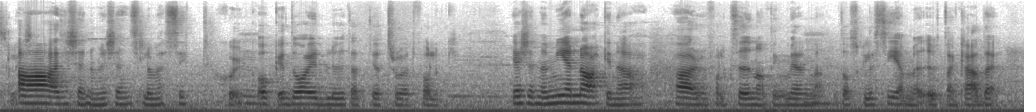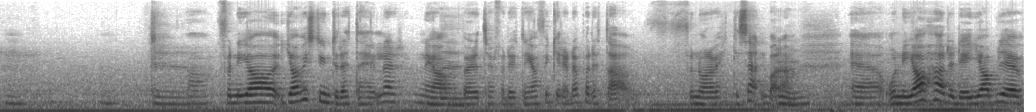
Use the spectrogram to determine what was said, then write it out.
Liksom. Ja, att jag känner mig känslomässigt sjuk. Mm. Och då har det blivit att jag tror att folk... Jag känner mig mer naken när jag hör hur folk säger någonting mer än Mm. att de skulle se mig utan kläder. Mm. Ja, för jag, jag visste ju inte detta heller när jag Nej. började träffa dig utan jag fick reda på detta för några veckor sedan bara. Mm. Eh, och när jag hörde det, jag blev...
